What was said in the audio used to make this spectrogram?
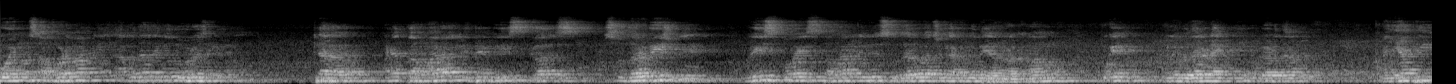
કોઈનું સાંભળવા નહીં, આ બધાથી તો દૂર જ રહેવાનું. ખ્યાલ અને તમારા લીધે વીસ ગર્લ્સ સુધરવી જોઈએ. વીસ બોયઝ તમારા લીધે સુધરવા જોઈએ, આટલું ધ્યાન રાખવાનું. ઓકે એટલે વધારે ટાઈમ નહીં બગાડતા અહીંયાથી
